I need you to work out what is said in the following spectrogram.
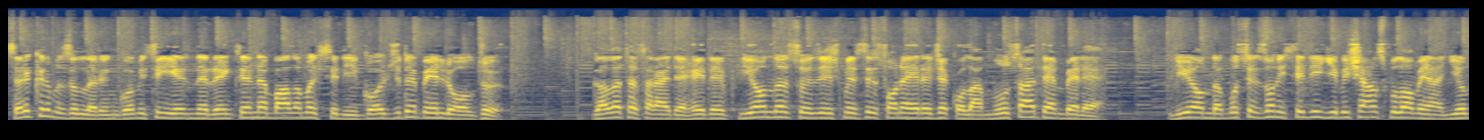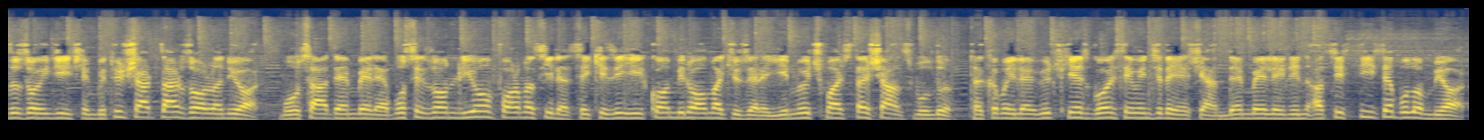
Sarı Kırmızılıların Gomis'in yerine renklerine bağlamak istediği golcü de belli oldu. Galatasaray'da hedef Lyon'la sözleşmesi sona erecek olan Musa Dembele. Lyon'da bu sezon istediği gibi şans bulamayan yıldız oyuncu için bütün şartlar zorlanıyor. Musa Dembele bu sezon Lyon formasıyla 8'i ilk 11 olmak üzere 23 maçta şans buldu. Takımıyla 3 kez gol sevinci de yaşayan Dembele'nin asisti ise bulunmuyor.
